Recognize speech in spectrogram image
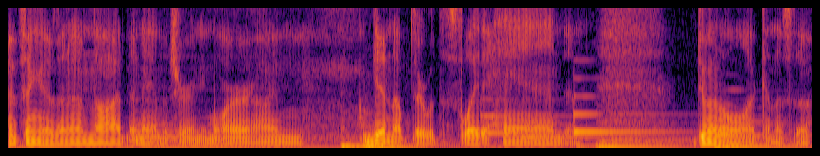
The thing is, and I'm not an amateur anymore. I'm getting up there with the sleight of hand and doing all that kind of stuff.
